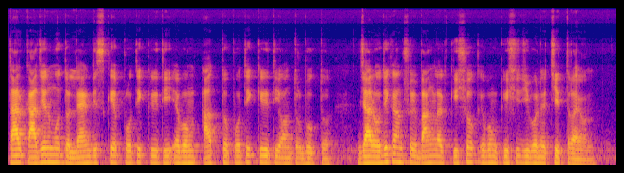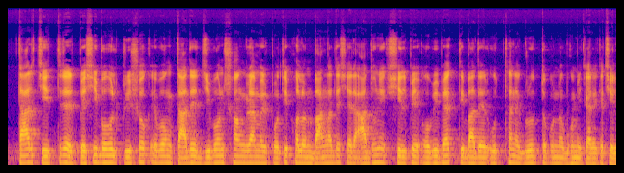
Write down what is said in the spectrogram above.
তার কাজের মধ্যে ল্যান্ডস্কেপ প্রতিকৃতি এবং আত্মপ্রতিকৃতি অন্তর্ভুক্ত, যার অধিকাংশই বাংলার কৃষক এবং কৃষি জীবনের চিত্রায়ন তার চিত্রের পেশিবহুল কৃষক এবং তাদের জীবন সংগ্রামের প্রতিফলন বাংলাদেশের আধুনিক শিল্পে অভিব্যক্তিবাদের উত্থানে গুরুত্বপূর্ণ ভূমিকা রেখেছিল।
